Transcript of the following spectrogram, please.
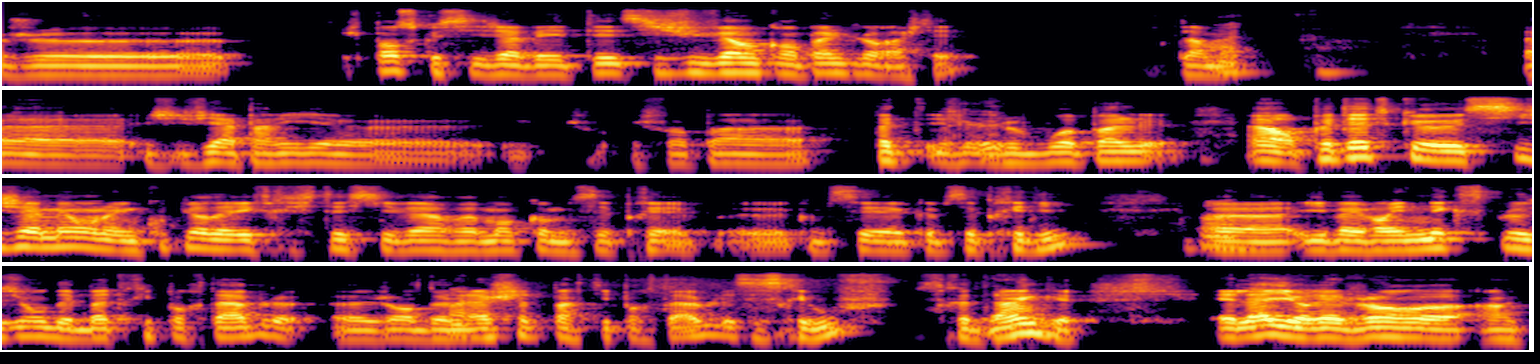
je, je pense que si j'avais été, si je vivais en campagne, je l'aurais acheté, clairement. Euh, je vis à Paris, euh, je, vois pas. En fait, je, ne vois pas. Alors peut-être que si jamais on a une coupure d'électricité cet hiver, vraiment comme c'est pré... Euh, comme c'est comme c'est prédit, il va y avoir une explosion des batteries portables, genre de l'achat de parties portables. Ce serait ouf, ce serait dingue. Et là, il y aurait genre un,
